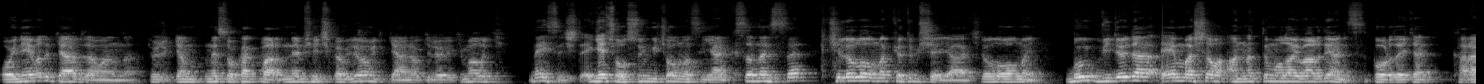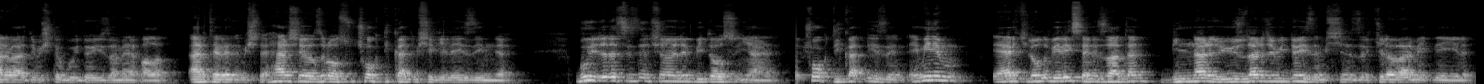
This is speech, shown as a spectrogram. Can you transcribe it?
Oynayamadık ya abi zamanında. Çocukken ne sokak vardı ne bir şey çıkabiliyor muyduk yani o kiloyla kim alır ki? Neyse işte e, geç olsun güç olmasın yani kısadan ise kilolu olmak kötü bir şey ya kilolu olmayın. Bu videoda en başta anlattığım olay vardı yani spordayken karar verdim işte bu videoyu izlemeye falan. Erteledim işte her şey hazır olsun çok dikkatli bir şekilde izleyeyim diye. Bu videoda sizin için öyle bir video olsun yani. Çok dikkatli izleyin. Eminim eğer kilolu biriyseniz zaten binlerce, yüzlerce video izlemişsinizdir kilo vermekle ilgili.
